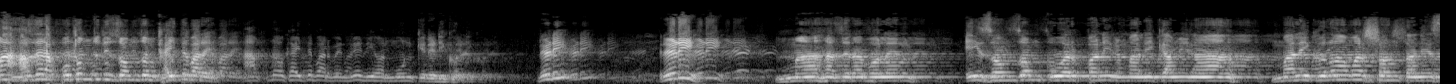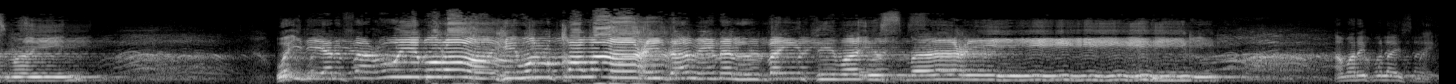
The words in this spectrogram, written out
মা হাজারা প্রথম যদি জমজম খাইতে পারে, আপনিও খাইতে পারবেন। রেডি হন, মনকে রেডি করে রেডি রেডি মা হাজারা বলেন এই জমজম কুয়ার পানির মালিক আমি না মালিক হলো আমার সন্তান ইসমাইল وإذ يرفع إبراهيم القواعد من البيت وإسماعيل আমার এই পোলা ইসমাইল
